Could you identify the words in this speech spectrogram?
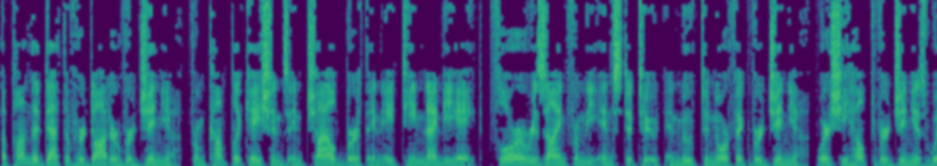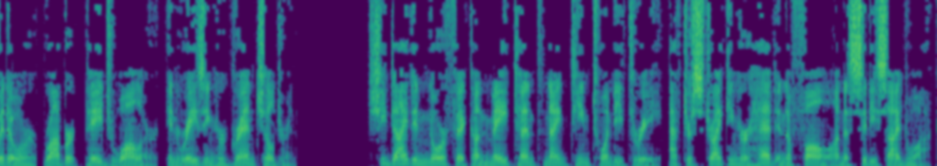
Upon the death of her daughter Virginia, from complications in childbirth in 1898, Flora resigned from the institute and moved to Norfolk, Virginia, where she helped Virginia's widower, Robert Page Waller, in raising her grandchildren. She died in Norfolk on May 10, 1923, after striking her head in a fall on a city sidewalk.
